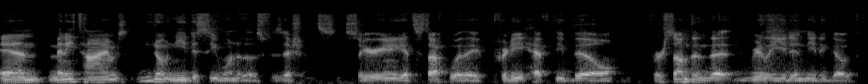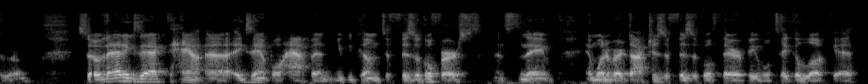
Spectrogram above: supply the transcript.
And many times you don't need to see one of those physicians. So you're going to get stuck with a pretty hefty bill for something that really you didn't need to go through. So if that exact ha- uh, example happened, you could come to Fyzical First, that's the name, and one of our doctors of physical therapy will take a look at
